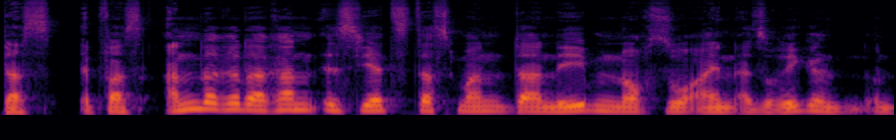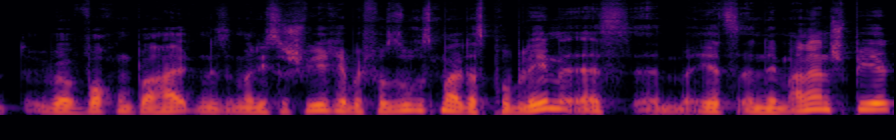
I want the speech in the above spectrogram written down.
Das etwas andere daran ist jetzt, dass man daneben noch so ein, also Regeln und über Wochen behalten ist immer nicht so schwierig, aber ich versuche es mal. Das Problem ist äh, jetzt in dem anderen Spiel,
